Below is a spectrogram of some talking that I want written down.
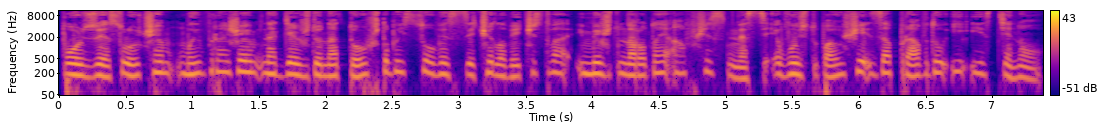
Пользуясь случаем, мы выражаем надежду на то, чтобы совесть человечества и международная общественность, выступающие за правду и истину,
